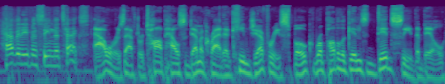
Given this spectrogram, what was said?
haven't even seen the text? Hours after top House Democrat Hakeem Jeffries spoke, Republicans did see the bill.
